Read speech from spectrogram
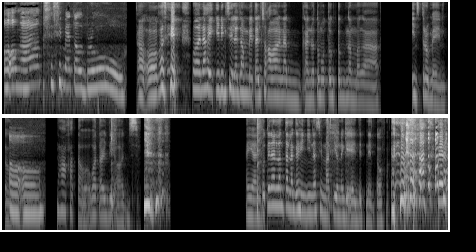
Oo nga, kasi si Metal Bro. Oo, kasi mga nakikinig sila ng metal tsaka mga nag, ano, tumutugtog ng mga instrumento. Oo. Nakakatawa. What are the odds? Ayan, buti na lang talaga hindi na si Matthew nag edit nito. Pero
